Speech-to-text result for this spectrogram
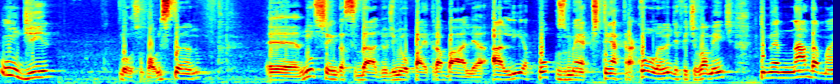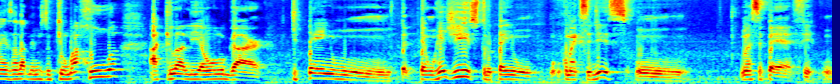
Um dia, São Paulistano, é, no centro da cidade onde meu pai trabalha, ali a poucos metros tem a Cracolândia, efetivamente, que não é nada mais, nada menos do que uma rua. Aquilo ali é um lugar que tem um, tem um registro, tem um. Como é que se diz? Um. É CPF. Um,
